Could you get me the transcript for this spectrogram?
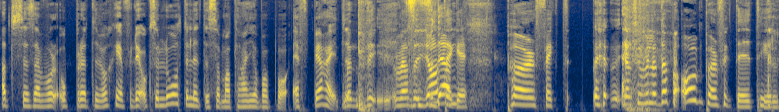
att du säger så här, vår operativa chef, för det också låter lite som att han jobbar på FBI. Typ. Men det, men alltså jag Den- tänker perfect jag skulle vilja döpa om Perfect Day till,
